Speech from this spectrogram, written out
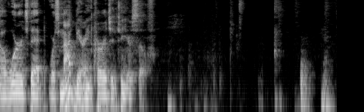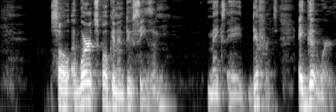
uh, words that was not very encouraging to yourself. So, a word spoken in due season makes a difference. A good word,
